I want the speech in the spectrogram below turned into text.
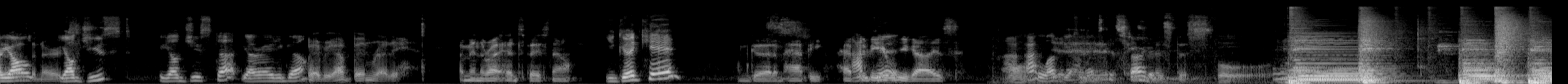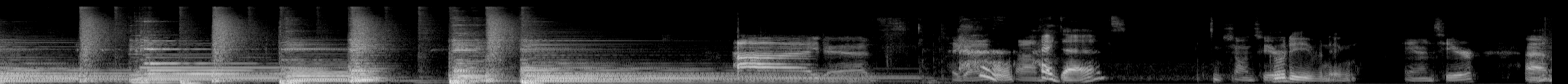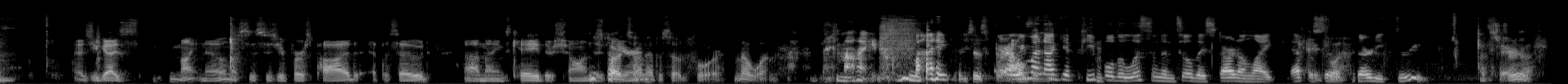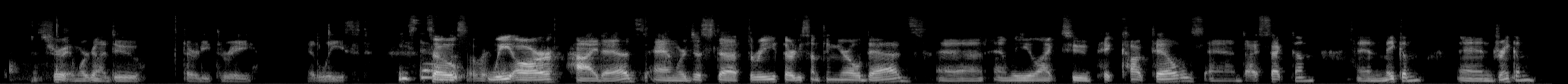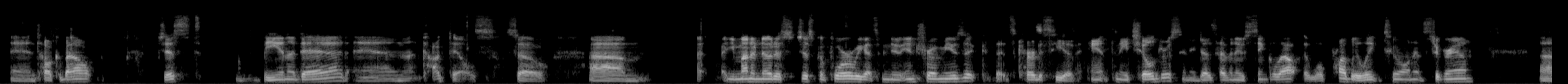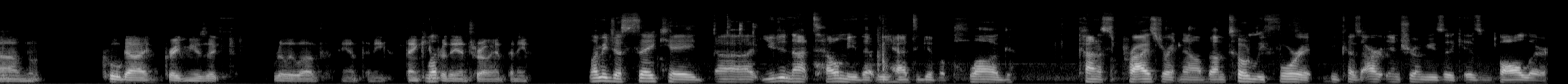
Are y'all y'all juiced? Y'all juiced up? Y'all ready to go? Baby, I've been ready. I'm in the right headspace now. You good, kid? I'm good. I'm happy. Happy I'm to be here with you guys. I, I love Yeah, y'all. Let's get it's- started. It's this. four, Hi, dads. Hey guys. Um, Hey, dads. Sean's here. Good evening. Aaron's here. Um, as you guys might know, unless this is your first pod episode, uh, my name's Kay. There's Sean. Who There's starts Aaron. on episode four? No one. They might. Might They're just or we might not get people to listen until they start on like episode thirty-three. That's Fair true. enough. That's true. And we're gonna do 33 at least. He's down So with us over we are high dads, and we're just uh, three 30 something year old dads, and, and we like to pick cocktails and dissect them and make them and drink them and talk about just being a dad and cocktails. So um, you might have noticed just before we got some new intro music that's courtesy of Anthony Childress, and he does have a new single out that we'll probably link to on Instagram. Um, cool guy, great music. Really love Anthony. Thank you Let- for the intro, Anthony. Let me just say, Cade, uh, you did not tell me that we had to give a plug. Kind of surprised right now, but I'm totally for it because our intro music is baller.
